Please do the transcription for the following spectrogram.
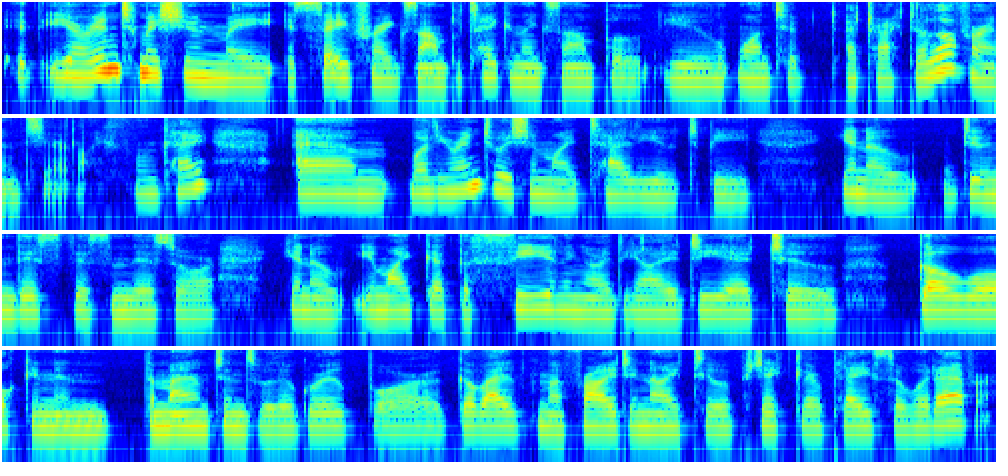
it, your intuition may say, for example, take an example, you want to attract a lover into your life, okay? Um, well, your intuition might tell you to be you know, doing this, this, and this, or, you know, you might get the feeling or the idea to go walking in the mountains with a group or go out on a Friday night to a particular place or whatever.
